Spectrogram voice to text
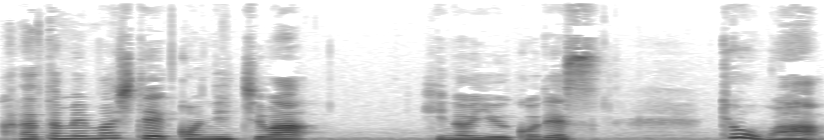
改めましてこんにちは。日野優子です。今日は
